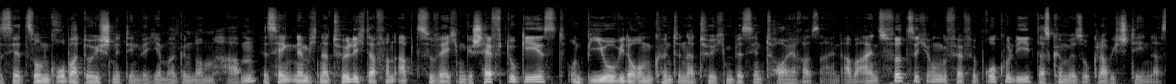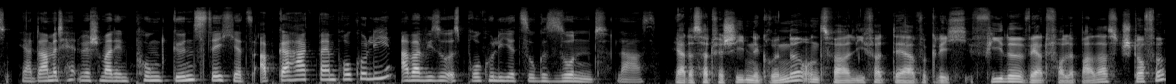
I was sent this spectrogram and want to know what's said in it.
ist jetzt so ein grober Durchschnitt, den wir hier mal genommen haben. Das hängt nämlich natürlich davon ab, zu welchem Geschäft du gehst. Und Bio wiederum könnte natürlich ein bisschen teurer sein. Aber 1,40 ungefähr für Brokkoli, das können wir so, glaube ich, stehen lassen. Ja, damit hätten wir schon mal den Punkt günstig jetzt abgehakt beim Brokkoli. Aber wieso ist Brokkoli jetzt so gesund, Lars? Ja, das hat verschiedene Gründe. Und zwar liefert der wirklich viele wertvolle Ballaststoffe.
